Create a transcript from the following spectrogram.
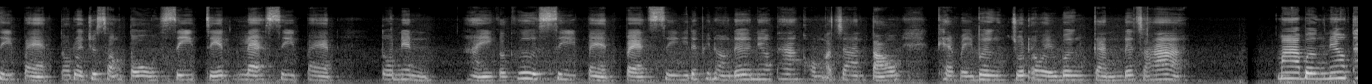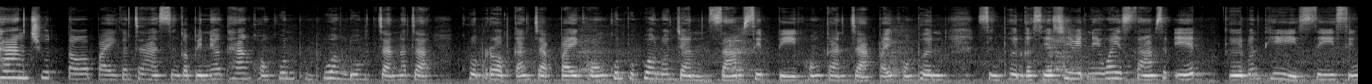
648ตัวด้วยชุด 2 ตัว 47 และ 48 ตัวเน้นไหก็คือ 4884เด้พี่น้องเด้อแนวทางของอาจารย์เตาแคปไปเบิงจดเอาไว้เบิงกันเด้อจ้า มาเบิงแนวทางชุดต่อไปกันจ้าซึ่งก็เป็นแนวทางของคุณพุ่มพวงดวงจันทร์นะจ๊ะครบรอบการจากไปของคุณพุ่มพวงดวงจันทร์ 30 ปีของการจากไปของเพิ่นซึ่งเพิ่นก็เสียชีวิตในวัย 31 เกิดวันที่ 4 สิง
